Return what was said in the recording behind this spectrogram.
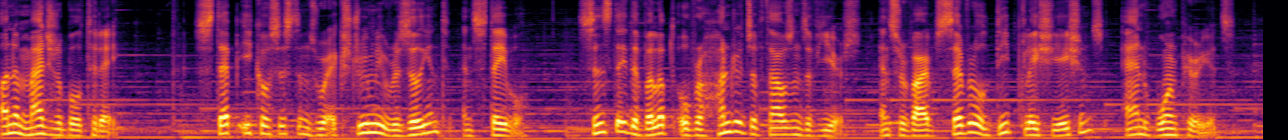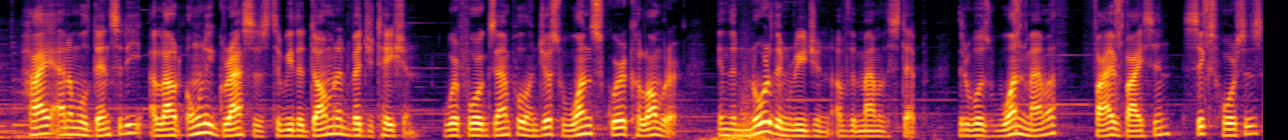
unimaginable today. Steppe ecosystems were extremely resilient and stable, since they developed over hundreds of thousands of years and survived several deep glaciations and warm periods. High animal density allowed only grasses to be the dominant vegetation, where for example in just one square kilometer in the northern region of the Mammoth Steppe, there was one mammoth 5 bison, 6 horses,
